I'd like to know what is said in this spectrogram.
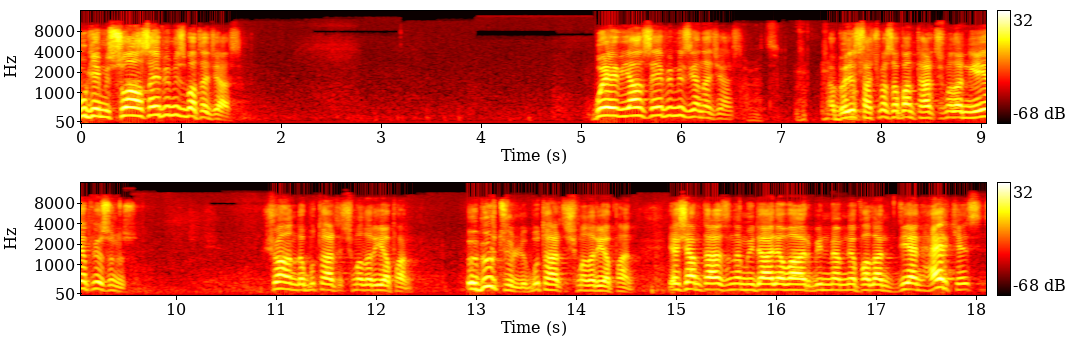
Bu gemi su alsa hepimiz batacağız. Bu ev yansa hepimiz yanacağız. Ya böyle saçma sapan tartışmalar niye yapıyorsunuz? Şu anda bu tartışmaları yapan, öbür türlü bu tartışmaları yapan, yaşam tarzına müdahale var bilmem ne falan diyen herkes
